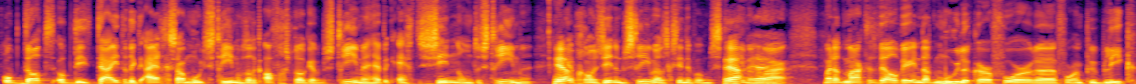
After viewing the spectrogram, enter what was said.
op, dat, op die tijd dat ik eigenlijk zou moeten streamen... of dat ik afgesproken heb om te streamen... heb ik echt zin om te streamen. Ja. Ik heb gewoon zin om te streamen als ik zin heb om te streamen. ja, ja. Maar, maar dat maakt het wel weer inderdaad moeilijker voor, eh, voor een publiek.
